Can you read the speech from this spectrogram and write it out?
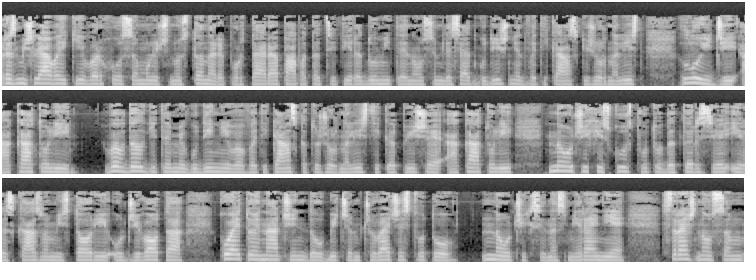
Размишлявайки върху самоличността на репортера, папата цитира думите на 80-годишният ватикански журналист Луиджи Акатоли – в дългите ми години във ватиканската журналистика пише А Католи, научих изкуството да търся и разказвам истории от живота, което е начин да обичам човечеството. Научих се на смирение. Срещнал съм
